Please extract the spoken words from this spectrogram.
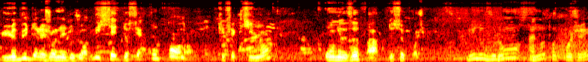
Le but de la journée d'aujourd'hui, c'est de faire comprendre qu'effectivement, on ne veut pas de ce projet. Nous, nous voulons un autre projet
